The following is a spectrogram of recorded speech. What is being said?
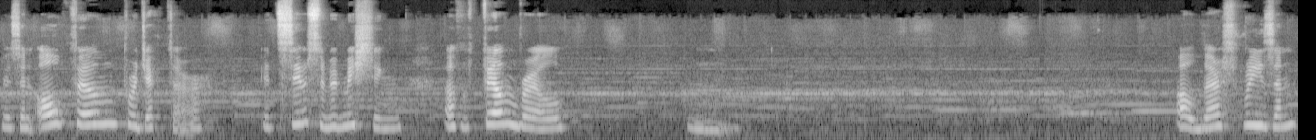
There's an old film projector. It seems to be missing of a film reel. Hmm. Oh, there's reason.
